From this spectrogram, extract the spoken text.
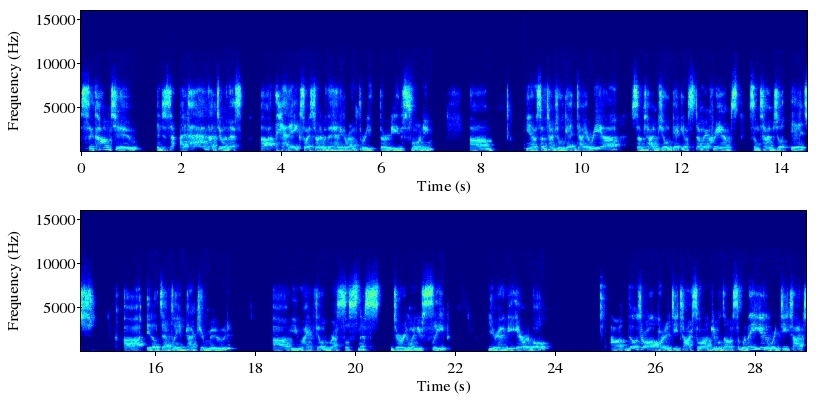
succumb to and decide, ah, I'm not doing this? Uh, headache. So, I started with a headache around 3:30 this morning. Um, you know, sometimes you'll get diarrhea, sometimes you'll get your stomach cramps, sometimes you'll itch. Uh, it'll definitely impact your mood. Uh, you might feel restlessness during when you sleep. You're going to be irritable. Uh, those are all part of detox. A lot of people don't. So when they hear the word detox,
